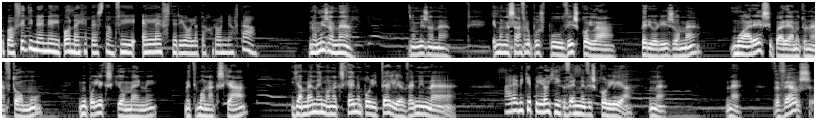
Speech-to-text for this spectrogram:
Υπό αυτή την έννοια λοιπόν έχετε αισθανθεί ελεύθεροι όλα τα χρόνια αυτά; Νομίζω ναι. Νομίζω ναι. Είμαι ένας άνθρωπος που δύσκολα περιορίζομαι. Μου αρέσει η παρέα με τον εαυτό μου. Είμαι πολύ εξοικειωμένη με τη μοναξιά. Για μένα η μοναξιά είναι πολυτέλεια, δεν είναι, Άρα είναι και επιλογή. δεν είναι δυσκολία. Ναι, ναι. Βεβαίως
